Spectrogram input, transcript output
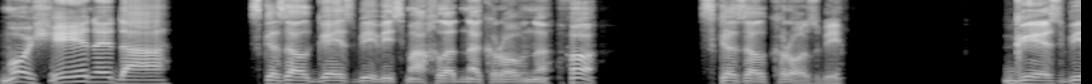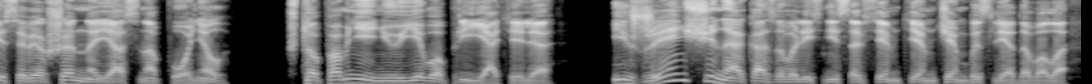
«Мужчины, да», — сказал Гэсби весьма хладнокровно. «Ха!» — сказал Кросби. Гэсби совершенно ясно понял, что, по мнению его приятеля, и женщины оказывались не совсем тем, чем бы следовало —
